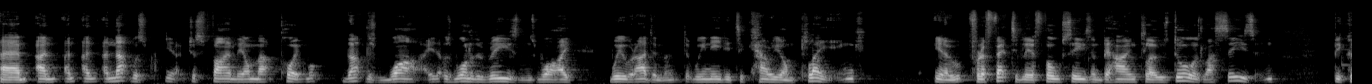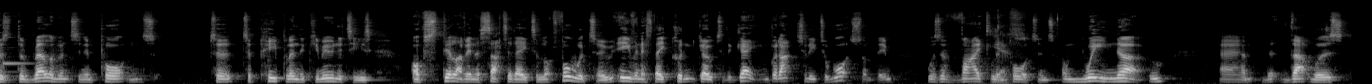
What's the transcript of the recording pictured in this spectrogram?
Um, and, and, and that was, you know, just finally on that point, that was why, that was one of the reasons why we were adamant that we needed to carry on playing, you know, for effectively a full season behind closed doors last season, because the relevance and importance to, to people in the communities of still having a Saturday to look forward to, even if they couldn't go to the game, but actually to watch something was of vital yes. importance. And we know um, that that was,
